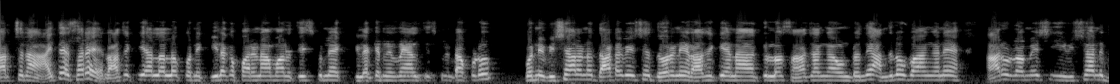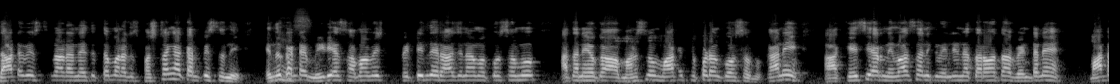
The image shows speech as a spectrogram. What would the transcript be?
అర్చన. అయితే సరే రాజకీయాలలో కొన్ని కీలక పరిణామాలు తీసుకునే కీలక నిర్ణయాలు తీసుకునేటప్పుడు కొన్ని విషయాలను దాటవేసే ధోరణి రాజకీయ నాయకుల్లో సహజంగా ఉంటుంది. అందులో భాగంగానే ఆరు రమేష్ ఈ విషయాన్ని దాటవేస్తున్నాడు అనేది మనకు స్పష్టంగా కనిపిస్తుంది. ఎందుకంటే. మీడియా సమావేశం పెట్టిందే రాజీనామా కోసము అతని యొక్క మనసులో మాట చెప్పడం కోసం కానీ ఆ కేసీఆర్ నివాసానికి వెళ్ళిన తర్వాత వెంటనే మాట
